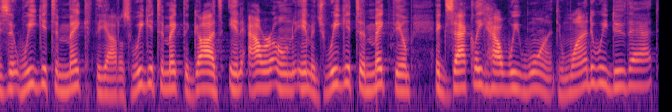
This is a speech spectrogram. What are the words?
is that we get to make the idols. We get to make the gods in our own image. We get to make them exactly how we want. And why do we do that?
